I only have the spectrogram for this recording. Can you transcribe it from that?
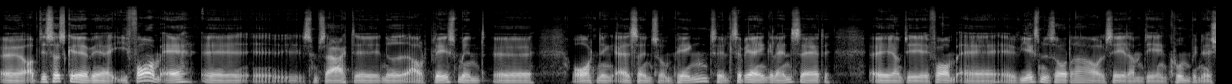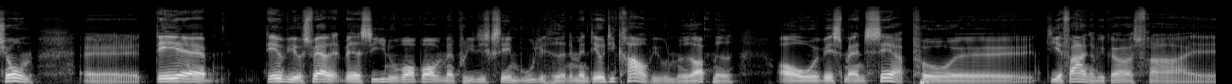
Øh, om det så skal være i form af, øh, øh, som sagt, øh, noget outplacement-ordning, øh, altså en sum penge til, til hver enkelt ansatte, øh, om det er i form af virksomhedsoverdragelse, eller om det er en kombination. Øh, det, er, det er jo vi jo svært ved at sige nu, hvor, hvor vil man politisk se mulighederne, men det er jo de krav, vi vil møde op med. Og hvis man ser på øh, de erfaringer, vi gør os fra øh,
